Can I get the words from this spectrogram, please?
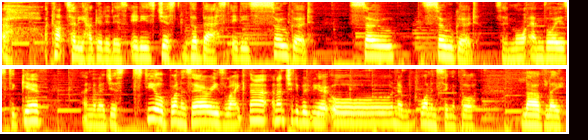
oh, I can't tell you how good it is. It is just the best. It is so good. So, so good. So more envoys to give. I'm going to just steal Buenos Aires like that. And actually to go, oh, no, one in Singapore. Lovely.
